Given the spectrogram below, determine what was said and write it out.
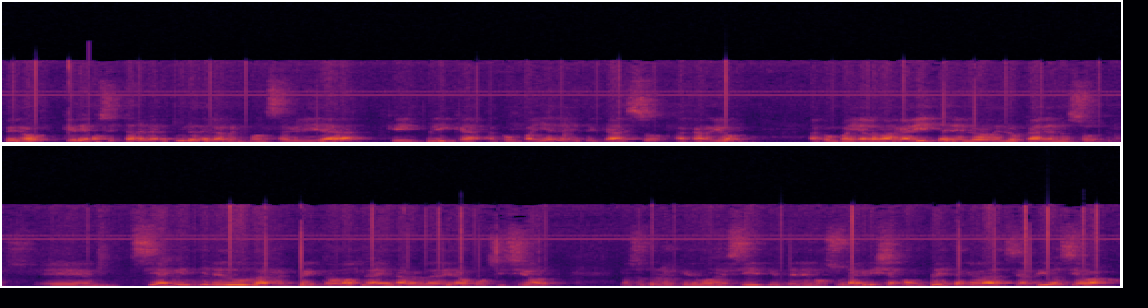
pero queremos estar a la altura de la responsabilidad que implica acompañar en este caso a Carrión, acompañar a Margarita en el orden local a nosotros. Eh, si alguien tiene dudas respecto a dónde hay una verdadera oposición, nosotros les queremos decir que tenemos una grilla completa que va hacia arriba hacia abajo.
